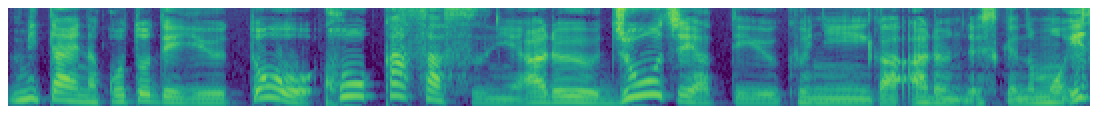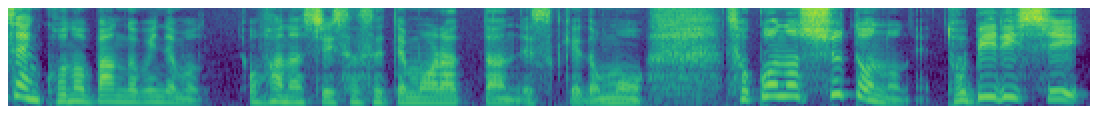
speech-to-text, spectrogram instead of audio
みたいなことで言うと、コーカサスにあるジョージアっていう国があるんですけども、以前この番組でもお話しさせてもらったんですけども、そこの首都のね、飛びリシ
